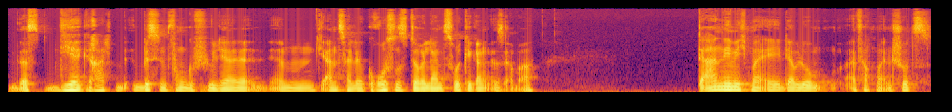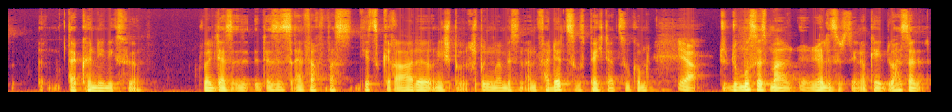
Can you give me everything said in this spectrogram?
dass dir gerade ein bisschen vom Gefühl her ähm, die Anzahl der großen Storylines zurückgegangen ist, aber da nehme ich mal AEW einfach mal in Schutz. Da können die nichts für. Weil das, das ist einfach, was jetzt gerade, und ich springe mal ein bisschen an Verletzungspech dazu kommt. Ja. Du, du musst das mal realistisch sehen. Okay, du hast halt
